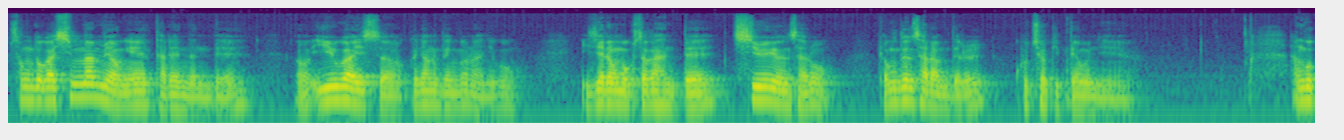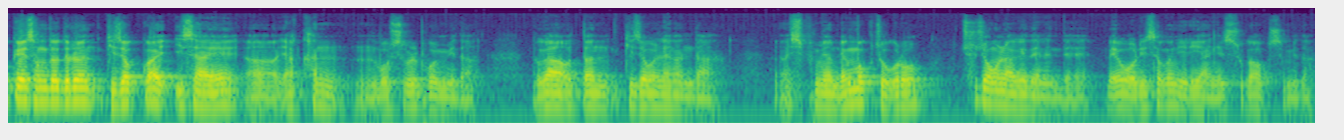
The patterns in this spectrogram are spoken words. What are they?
성도가 10만 명에 달했는데 어, 이유가 있어요. 그냥 된 건 아니고 이재령 목사가 한때 치유 연사로 병든 사람들을 고쳤기 때문이에요. 한국교회 성도들은 기적과 이사에 어, 약한 모습을 보입니다. 누가 어떤 기적을 행한다 싶으면 맹목적으로 추종을 하게 되는데 매우 어리석은 일이 아닐 수가 없습니다.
